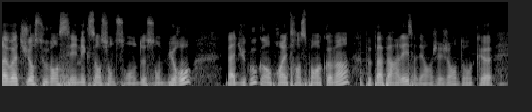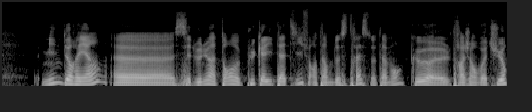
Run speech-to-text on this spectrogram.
la voiture souvent c'est une extension de son, bureau. Bah, du coup quand on prend les transports en commun, on peut pas parler, ça dérange les gens. Donc euh, mine de rien, euh, c'est devenu un temps plus qualitatif en termes de stress notamment que le trajet en voiture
